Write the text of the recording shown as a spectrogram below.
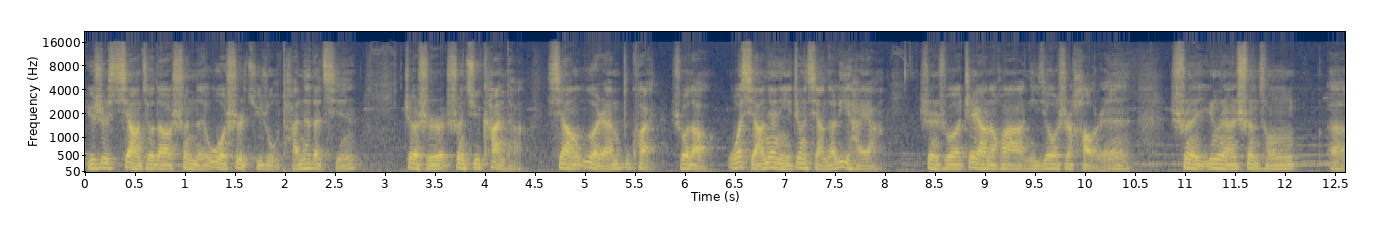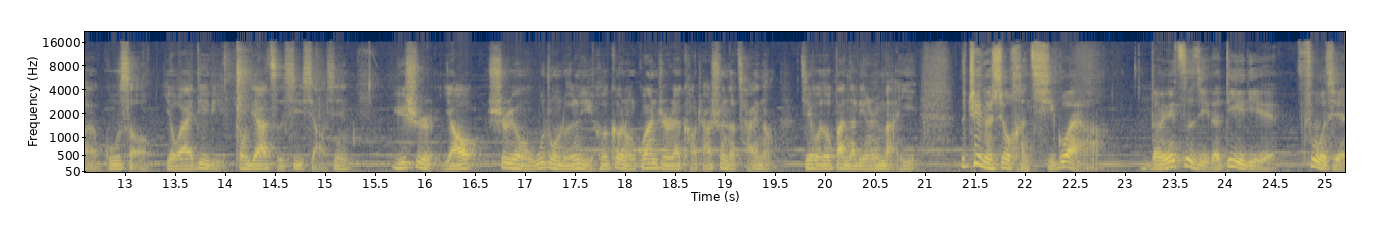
于是象就到舜的卧室居住，弹他的琴。这时舜去看他，向愕然不快，说道：“我想念你，正想得厉害呀。”舜说：“这样的话，你就是好人。”舜仍然顺从。呃，瞽叟友爱弟弟，更加仔细小心。于是尧试用五种伦理和各种官职来考察舜的才能，结果都办得令人满意。那这个就很奇怪啊，等于自己的弟弟、父亲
